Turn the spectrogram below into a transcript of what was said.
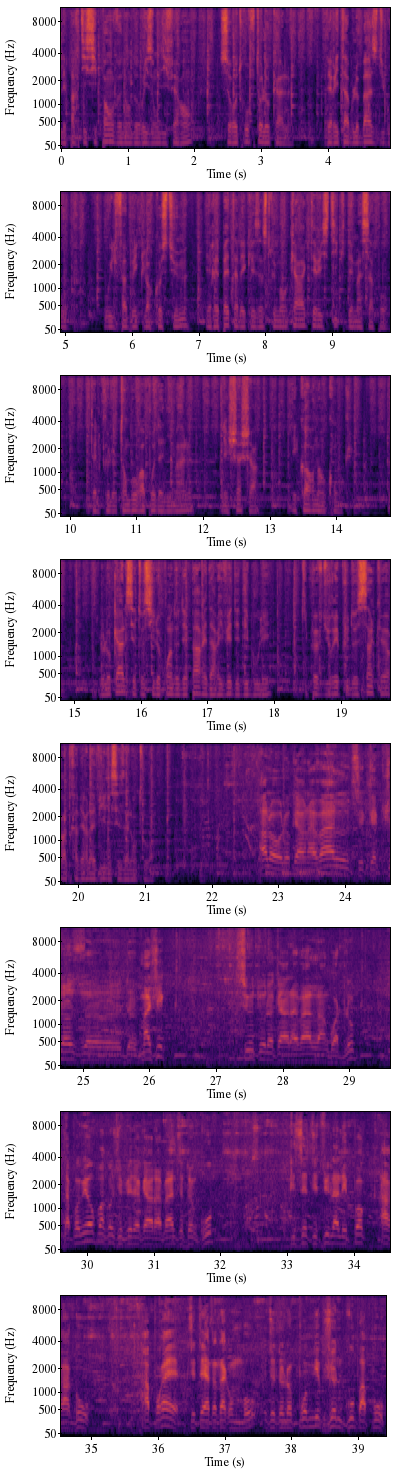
Les participants venant d'horizons différents se retrouvent au local, véritable base du groupe, où ils fabriquent leurs costumes et répètent avec les instruments caractéristiques des Massapos, tels que le tambour à peau d'animal, les chachas et cornes en conque. Le local, c'est aussi le point de départ et d'arrivée des déboulés qui peuvent durer plus de 5 heures à travers la ville et ses alentours. Alors, le carnaval, c'est quelque chose euh, de magique, surtout le carnaval en Guadeloupe. La première fois que j'ai fait le carnaval, c'est un groupe qui s'intitule à l'époque Arago. Après, c'était Atata Combo, c'était le premier jeune groupe à peau.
